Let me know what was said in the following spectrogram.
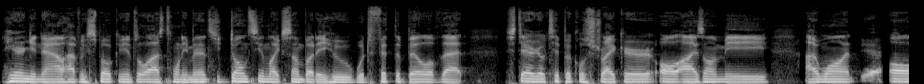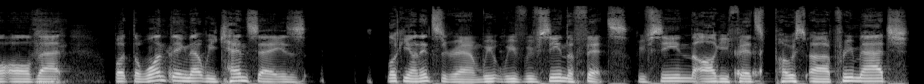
hearing you now, having spoken into the last twenty minutes, you don't seem like somebody who would fit the bill of that stereotypical striker. All eyes on me. I want yeah. all all of that. But the one thing that we can say is, looking on Instagram, we, we've we've seen the fits. We've seen the Augie fits post uh, pre match.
